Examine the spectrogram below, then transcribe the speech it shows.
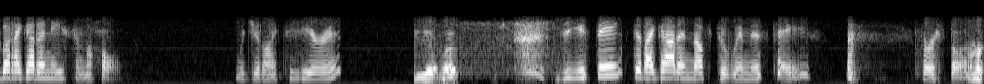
But I got an ace in the hole. Would you like to hear it? Yes. Do you think that I got enough to win this case? First off.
